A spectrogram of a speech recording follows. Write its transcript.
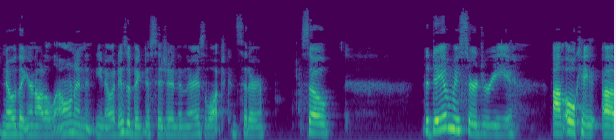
know that you're not alone and you know it is a big decision and there is a lot to consider so the day of my surgery um oh, okay uh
